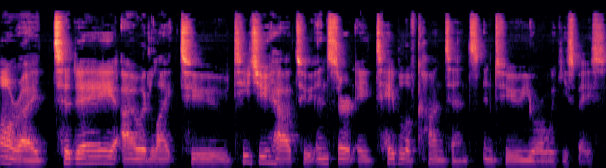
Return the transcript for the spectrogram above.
Alright, today I would like to teach you how to insert a table of contents into your Wikispace.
